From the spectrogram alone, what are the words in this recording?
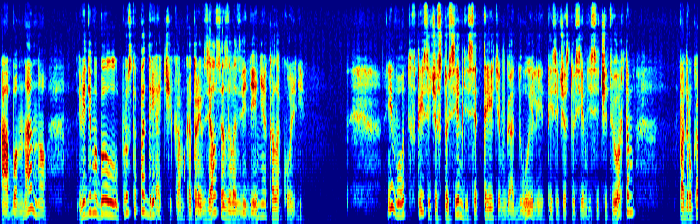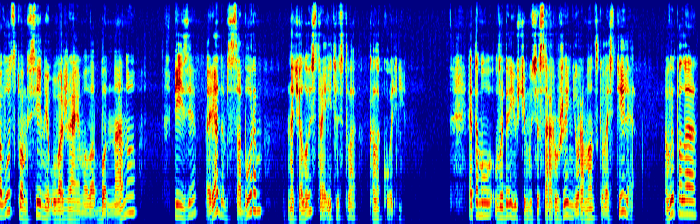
А Бонанно – видимо, был просто подрядчиком, который взялся за возведение колокольни. И вот в 1173 году или 1174 под руководством всеми уважаемого Боннано в Пизе, рядом с собором, началось строительство колокольни. Этому выдающемуся сооружению романского стиля выпала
